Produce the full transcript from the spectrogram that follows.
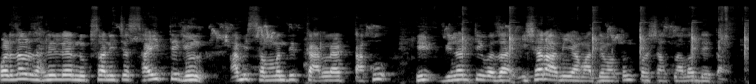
पडझड झालेल्या नुकसानीचे साहित्य घेऊन आम्ही संबंधित कार्यालयात टाकू ही विनंती वजा इशारा आम्ही या माध्यमातून प्रशासनाला देत आहोत.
